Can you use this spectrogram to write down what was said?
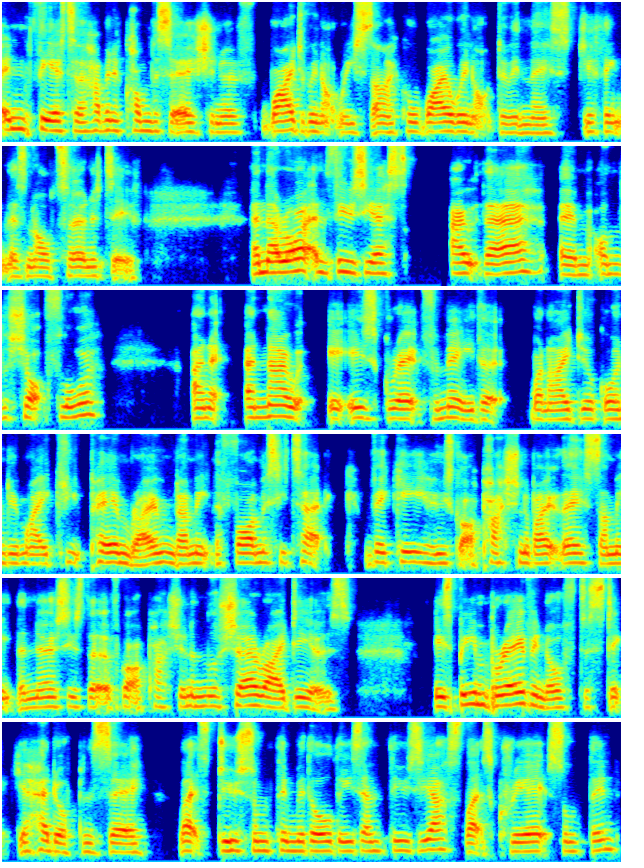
in theatre having a conversation of why do we not recycle? Why are we not doing this? Do you think there's an alternative? And there are enthusiasts out there um, on the shop floor. And, and now it is great for me that when I do go and do my acute pain round, I meet the pharmacy tech, Vicky, who's got a passion about this. I meet the nurses that have got a passion and they'll share ideas. It's being brave enough to stick your head up and say, let's do something with all these enthusiasts. Let's create something,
